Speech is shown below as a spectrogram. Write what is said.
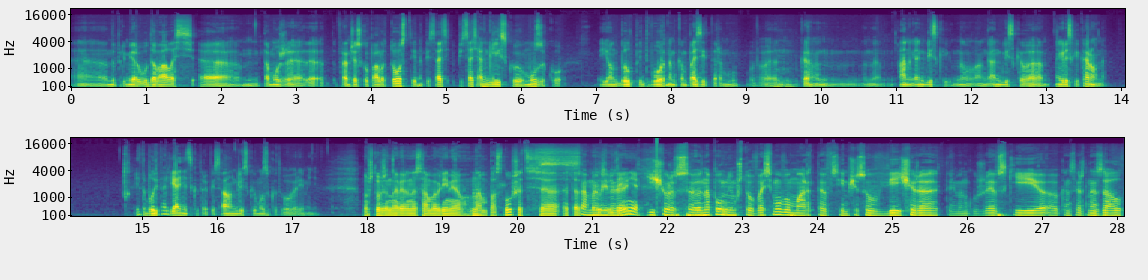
а, например, удавалось а, тому же э, Франческо Пауло Тости написать писать английскую музыку, и он был придворным композитором в, mm-hmm. английской, ну, английского, английской короны. Это был итальянец, который писал английскую музыку того времени. Ну что же, наверное, самое время нам послушать э, это самое произведение. Время, да. Еще раз э, напомним, что 8 марта в 7 часов вечера Тельман Гужевский, э, концертный зал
